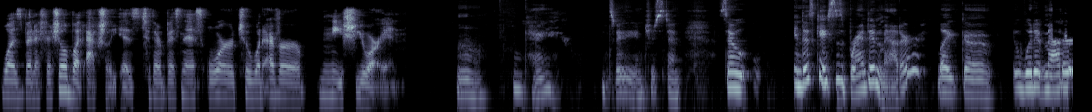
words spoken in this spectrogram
was beneficial, but actually is to their business or to whatever niche you are in. Hmm. Okay. It's very interesting. So in this case, does branding matter? Like, uh, would it matter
